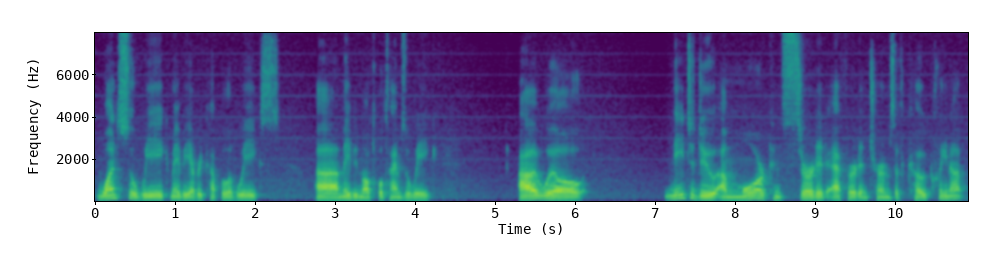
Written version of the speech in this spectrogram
once a week, maybe every couple of weeks, uh, maybe multiple times a week, I will need to do a more concerted effort in terms of code cleanup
